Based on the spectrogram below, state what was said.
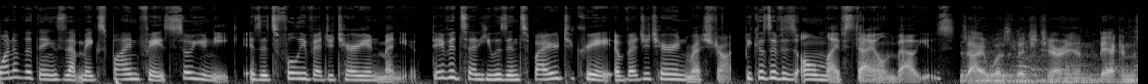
One of the things that makes Blind Faith so unique is its fully vegetarian menu. David said he was inspired to create a vegetarian restaurant because of his own lifestyle and values. I was a vegetarian back in the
